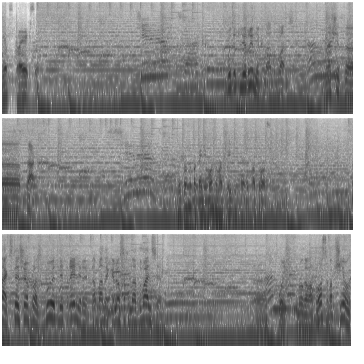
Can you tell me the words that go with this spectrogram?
нет в проекте. Будет ли рынок на адвансе? Значит, э, так, Мы тоже пока не можем ответить на этот вопрос. Так, следующий вопрос. Будут ли трейлеры дома на колесах на адвансе? э, ой, много вопросов. Вообще, он-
